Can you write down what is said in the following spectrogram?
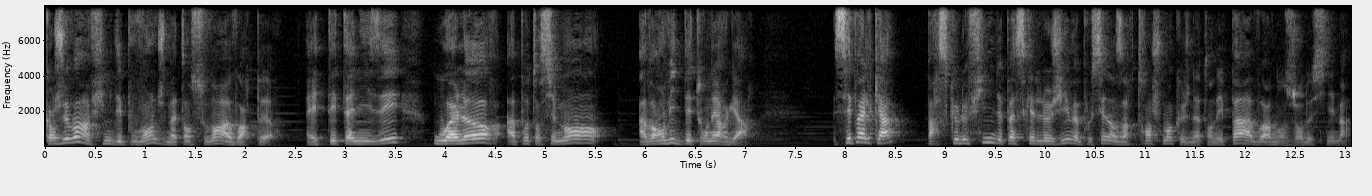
quand je voir un film d'épouvante, je m'attends souvent à avoir peur, à être tétanisé, ou alors à potentiellement avoir envie de détourner le regard. C'est pas le cas, parce que le film de Pascal Logier m'a poussé dans un retranchement que je n'attendais pas à voir dans ce genre de cinéma.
